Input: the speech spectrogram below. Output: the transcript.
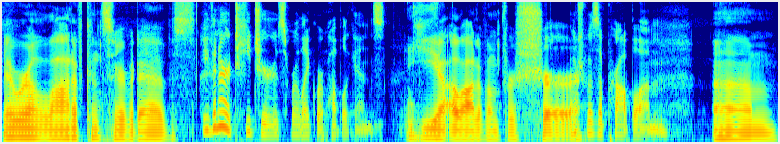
There were a lot of conservatives. Even our teachers were like Republicans, Yeah, a lot of them for sure. which was a problem. Um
